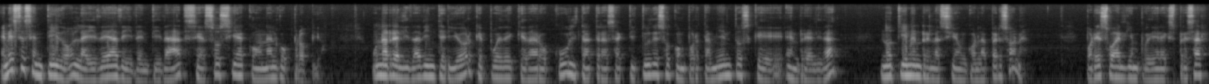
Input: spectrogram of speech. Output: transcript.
En este sentido, la idea de identidad se asocia con algo propio, una realidad interior que puede quedar oculta tras actitudes o comportamientos que, en realidad, no tienen relación con la persona. Por eso alguien pudiera expresar,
